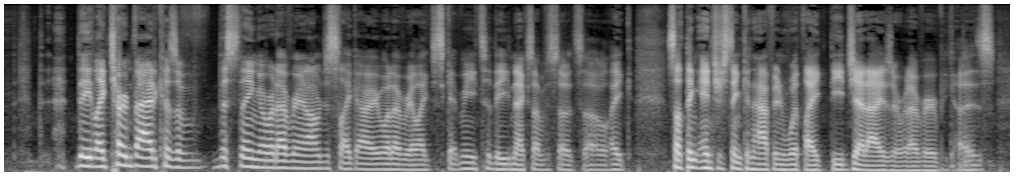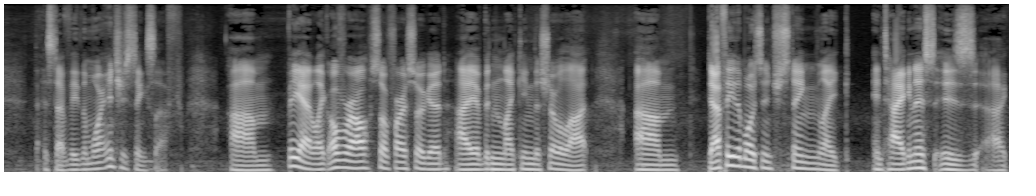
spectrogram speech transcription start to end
they like turn bad because of this thing or whatever, and I'm just like, all right, whatever, like just get me to the next episode, so like something interesting can happen with like the Jedi's or whatever because that's definitely the more interesting stuff. Um, but yeah, like overall, so far so good. I have been liking the show a lot. Um, definitely the most interesting like antagonist is uh,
